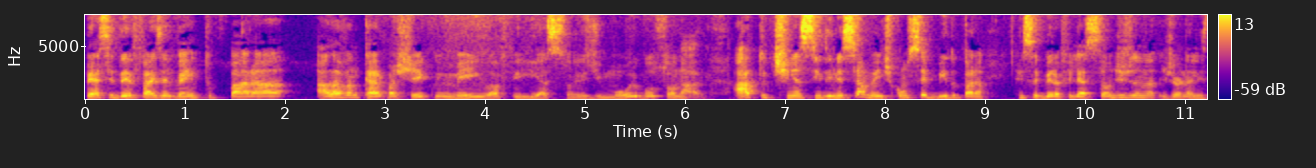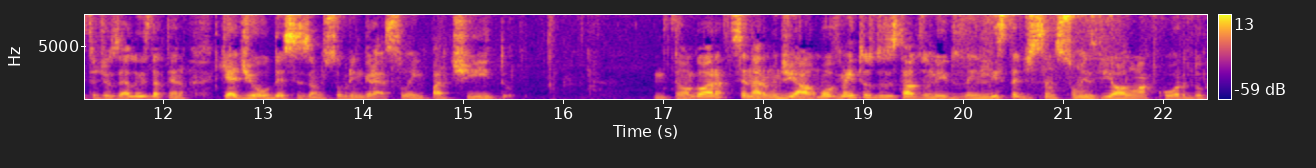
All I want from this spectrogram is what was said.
PSD faz evento para alavancar Pacheco em meio a filiações de Moro e Bolsonaro. Ato tinha sido inicialmente concebido para receber a filiação de jornalista José Luiz da Atena, que adiou decisão sobre ingresso em partido. Então agora, cenário mundial, movimentos dos Estados Unidos em lista de sanções violam acordo.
